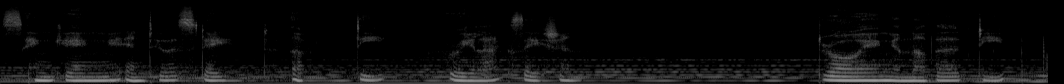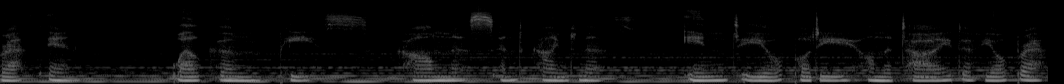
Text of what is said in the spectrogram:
sinking into a state of deep relaxation. Drawing another deep breath in, welcome peace, calmness, and kindness into your body on the tide of your breath.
